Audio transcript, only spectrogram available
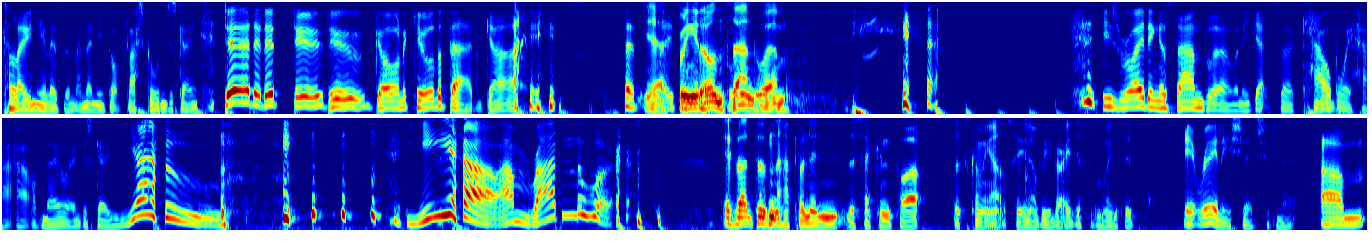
colonialism, and then you've got Flash Gordon just going, do do do do do, gonna kill the bad guys. That's yeah. Bring it on. Sandworm. He's riding a sandworm and he gets a cowboy hat out of nowhere and just goes, Yahoo! yeah, I'm riding the worm. If that doesn't happen in the second part that's coming out soon, I'll be very disappointed. It really should, shouldn't it? Um,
